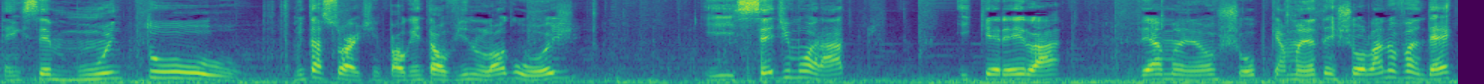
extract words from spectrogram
Tem que ser muito. Muita sorte? Pra alguém tá ouvindo logo hoje e ser de Morato e querer ir lá ver amanhã o show, porque amanhã tem show lá no Vandeck.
